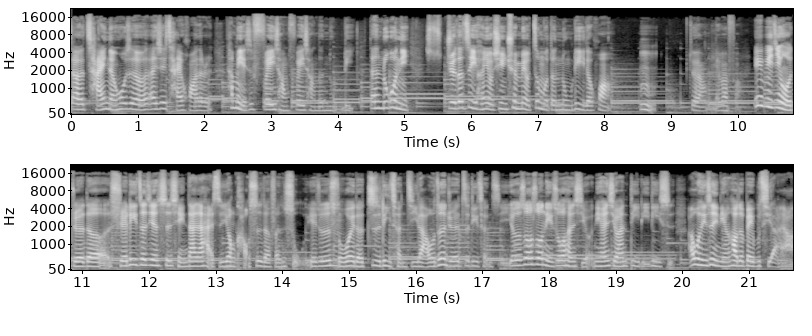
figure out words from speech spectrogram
呃才能或者那些才华的人，他们也是非常非常的努力。但是如果你觉得自己很有兴趣，却没有这么的努力的话，嗯。对啊，没办法，因为毕竟我觉得学历这件事情，大家还是用考试的分数，也就是所谓的智力成绩啦。我真的觉得智力成绩，有的时候说你说很喜你很喜欢地理历史啊，问题是你年号就背不起来啊，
